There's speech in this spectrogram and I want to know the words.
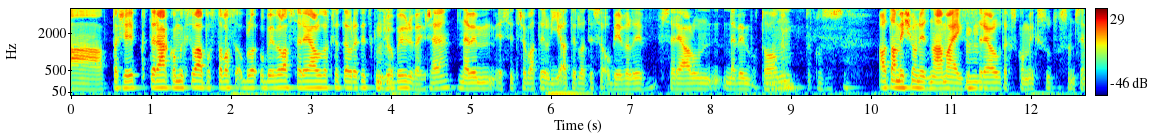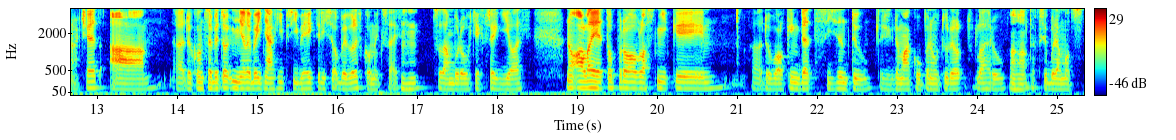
A takže která komiksová postava se objevila v seriálu, tak se teoreticky může Mhm. objevit ve hře. Nevím, jestli třeba ty Lee a tyhle ty se objevily v seriálu, nevím o tom. nevím, takhle zase. Ale ta Mission je známá jak ze Mhm. seriálu, tak z komiksu, to jsem si načet. A e, dokonce by to i měly být nějaký příběhy, které se objevily v komiksech, Mhm. co tam budou v těch třech dílech. No ale je to pro vlastníky e, The Walking Dead Season 2, takže kdo má koupenou tu, tuhle hru, Aha. tak si bude moct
